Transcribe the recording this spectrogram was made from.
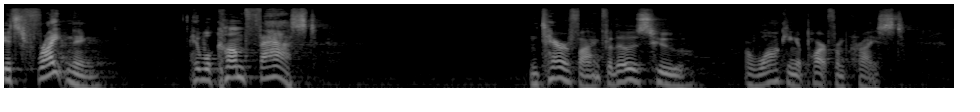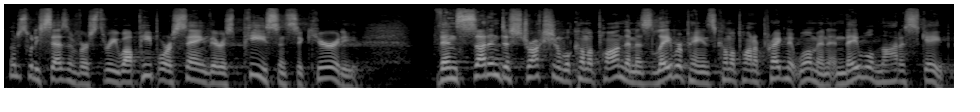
It's frightening. It will come fast and terrifying for those who are walking apart from Christ. Notice what he says in verse 3 while people are saying there is peace and security, then sudden destruction will come upon them as labor pains come upon a pregnant woman, and they will not escape.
